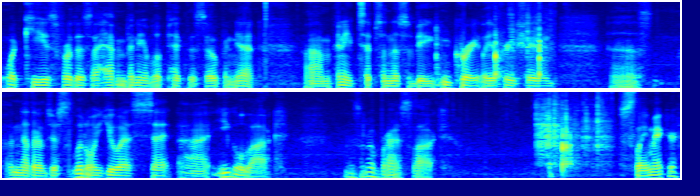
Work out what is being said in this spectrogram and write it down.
what keys for this. I haven't been able to pick this open yet. Um, any tips on this would be greatly appreciated. Uh, another just little US set uh, Eagle lock. This little brass lock. Slaymaker.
